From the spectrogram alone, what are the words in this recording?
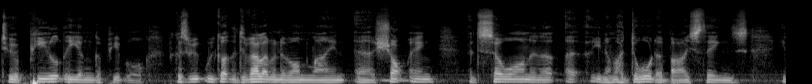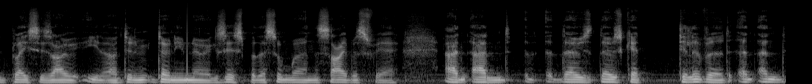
to appeal to younger people because we, we've got the development of online uh, shopping and so on. And uh, uh, you know, my daughter buys things in places I you know I don't, don't even know exist, but they're somewhere in the cybersphere, and and those those get delivered and and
